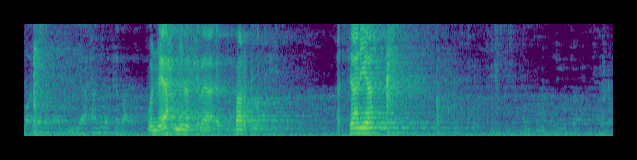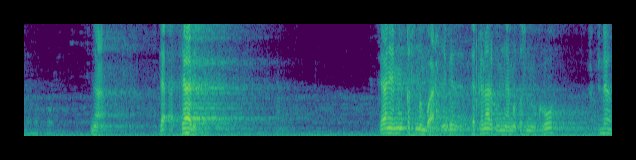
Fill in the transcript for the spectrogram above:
واثبت أن النياحه من الكبائر. والنياحة من الكبائر. بارك الله فيك. الثانية نعم. لا الثالثة. الثانية من قسم واحد. ذكرنا لكم إنها من قسم مكروه نعم.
